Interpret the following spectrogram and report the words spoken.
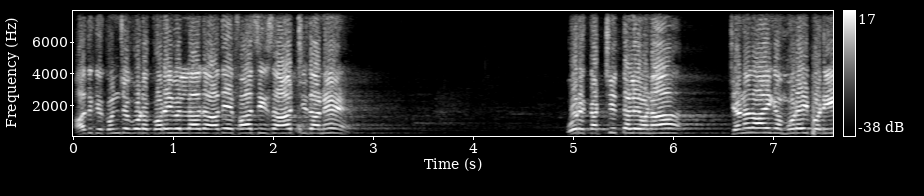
அதுக்கு கொஞ்சம் கூட குறைவில்லாத அதே பாசிச ஆட்சி தானே? ஒரு கட்சி தலைவனா ஜனநாயக முறைப்படி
